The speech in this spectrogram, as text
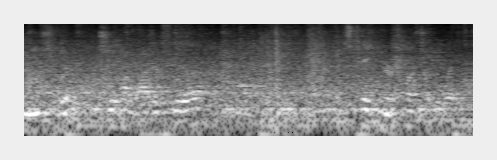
Hand. She to see how wide her feet are? It's taking her punch away.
